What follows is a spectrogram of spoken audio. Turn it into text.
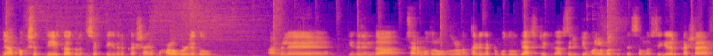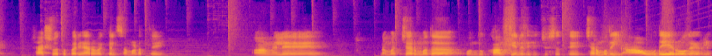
ಜ್ಞಾಪಕ ಶಕ್ತಿ, ಏಕಾಗ್ರತೆ ಶಕ್ತಿ ಇದ್ರ ಕಷಾಯ ಬಹಳ ಒಳ್ಳೆಯದು ಆಮೇಲೆ ಇದರಿಂದ ಚರ್ಮದ ರೋಗಗಳನ್ನು ತಡೆಗಟ್ಟಬಹುದು. ಗ್ಯಾಸ್ಟ್ರಿಕ್ ಅಸಿಡಿಟಿ, ಮಲಬದ್ಧತೆ ಸಮಸ್ಯೆಗೆ ಇದರ ಕಷಾಯ ಶಾಶ್ವತ ಪರಿಹಾರವಾಗಿ ಕೆಲಸ ಮಾಡುತ್ತೆ. ಆಮೇಲೆ ನಮ್ಮ ಚರ್ಮದ ಒಂದು ಕಾಂತಿಯನ್ನು ಅನ್ನೋದು ಹೆಚ್ಚಿಸುತ್ತೆ. ಚರ್ಮದ ಯಾವುದೇ ರೋಗ ಇರಲಿ,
